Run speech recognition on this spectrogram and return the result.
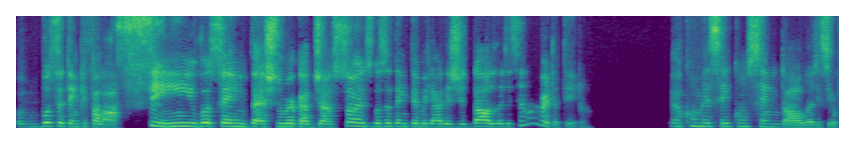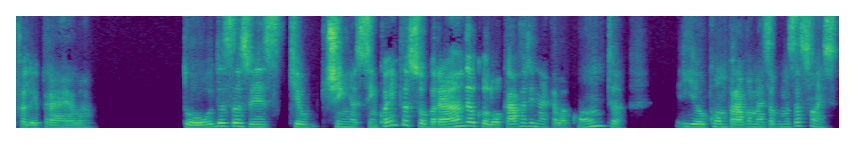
você tem que falar sim, você investe no mercado de ações, você tem que ter milhares de dólares. E não é verdadeiro. Eu comecei com 100 dólares e eu falei para ela, todas as vezes que eu tinha 50 sobrando, eu colocava ali naquela conta e eu comprava mais algumas ações.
